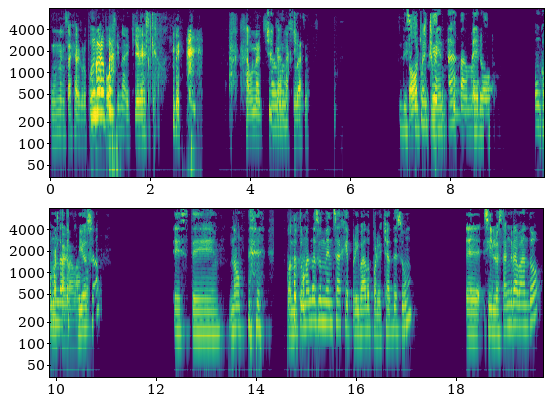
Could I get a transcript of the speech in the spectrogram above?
un mensaje al grupo de grupo. la bocina y quieres que mande a una chica en la clase. Disculpen que menta, madre. pero un, como No un dato grabando. curioso, este, no, cuando tú mandas un mensaje privado por el chat de Zoom, eh, si lo están grabando,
